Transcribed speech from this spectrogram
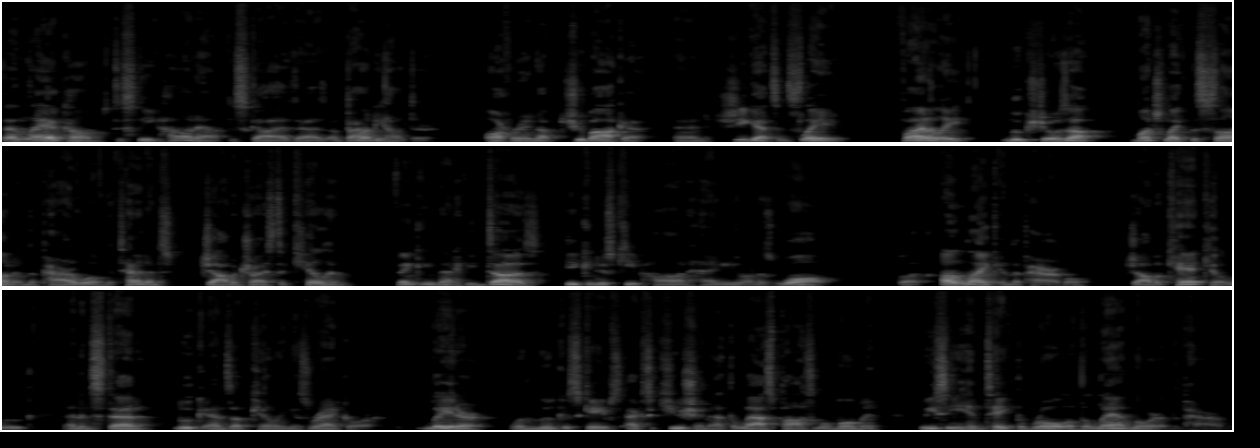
Then Leia comes to sneak Han out disguised as a bounty hunter, offering up Chewbacca, and she gets enslaved. Finally, Luke shows up. Much like the son in the parable of the tenants, Jabba tries to kill him, thinking that if he does, he can just keep Han hanging on his wall. But unlike in the parable, Jabba can't kill Luke, and instead, Luke ends up killing his Rancor. Later, when Luke escapes execution at the last possible moment, we see him take the role of the landlord in the parable.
